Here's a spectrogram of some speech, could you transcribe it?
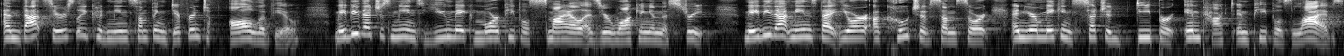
And that seriously could mean something different to all of you. Maybe that just means you make more people smile as you're walking in the street. Maybe that means that you're a coach of some sort and you're making such a deeper impact in people's lives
